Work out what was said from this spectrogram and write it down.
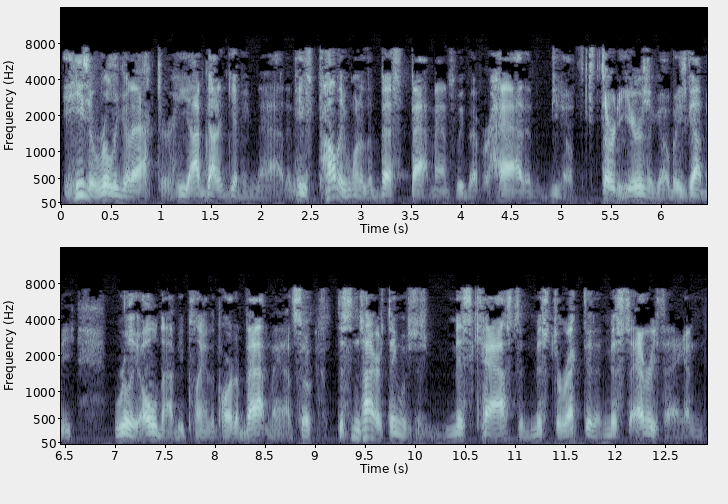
he's a really good actor. He, I've got to give him that. And he's probably one of the best Batmans we've ever had. And, you know, 30 years ago, but he's got to be really old now to be playing the part of Batman. So this entire thing was just miscast and misdirected and missed everything. And,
